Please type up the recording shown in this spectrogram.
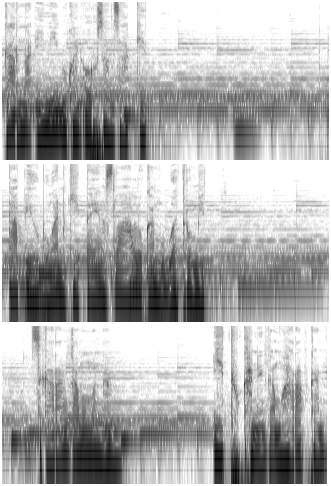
Karena ini bukan urusan sakit. Tapi hubungan kita yang selalu kamu buat rumit. Sekarang kamu menang. Itu kan yang kamu harapkan.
